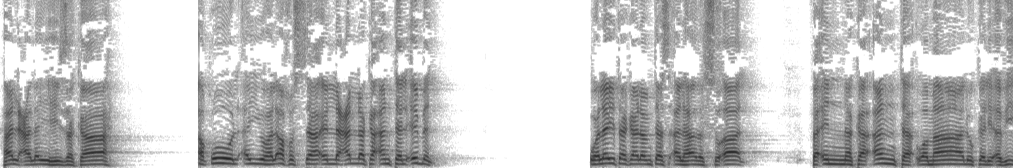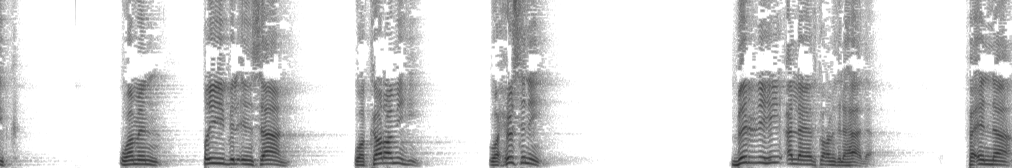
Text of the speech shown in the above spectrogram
هل عليه زكاة؟ أقول أيها الأخ السائل لعلك أنت الإبن. وليتك لم تسأل هذا السؤال فإنك أنت ومالك لأبيك. ومن طيب الإنسان وكرمه وحسن بره ألا يذكر مثل هذا. فإن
